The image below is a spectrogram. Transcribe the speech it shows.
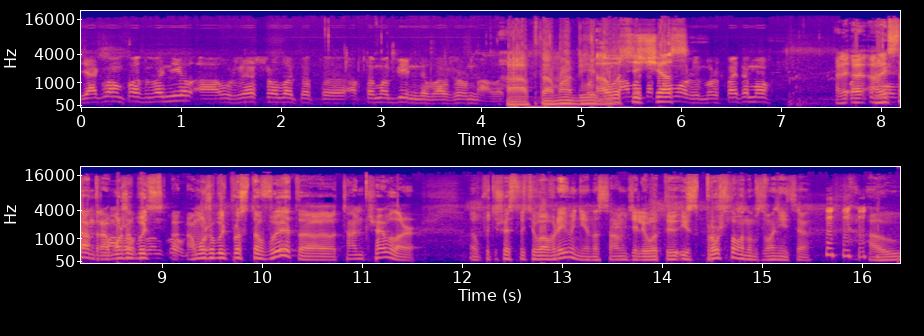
Я к вам позвонил, а уже шел этот э, автомобильный ваш журнал. Автомобиль. А вот сейчас- поможет, может, поэтому Але- Поэтому Александр, а может быть, звонков. а может быть просто вы это time traveler? Э, путешествуете во времени, на самом деле, вот из прошлого нам звоните. Ау.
